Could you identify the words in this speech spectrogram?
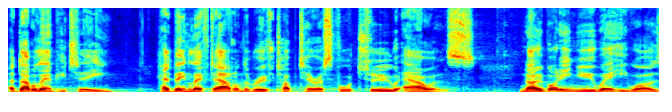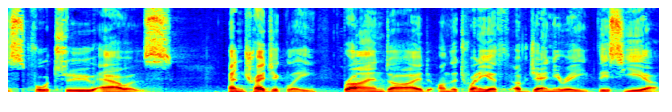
a double amputee, had been left out on the rooftop terrace for two hours. Nobody knew where he was for two hours. And tragically, Brian died on the 20th of January this year.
